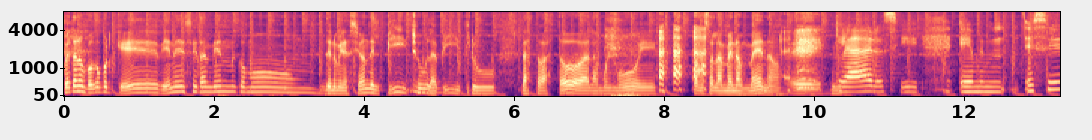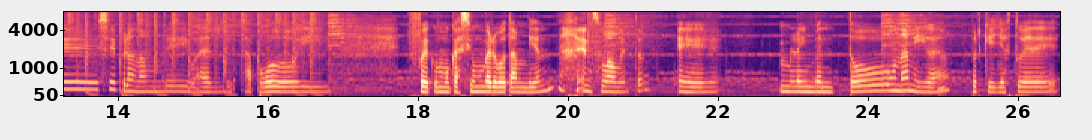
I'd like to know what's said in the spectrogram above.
Cuéntanos un poco por qué viene ese también como denominación del Pichu, la Mm. Pitru, las todas todas, las muy muy, cuando son las menos menos. eh, Claro, sí. Em, ese, ese pronombre igual, apodo y fue como casi un verbo también en su momento. Eh, lo inventó una amiga porque yo estuve de,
